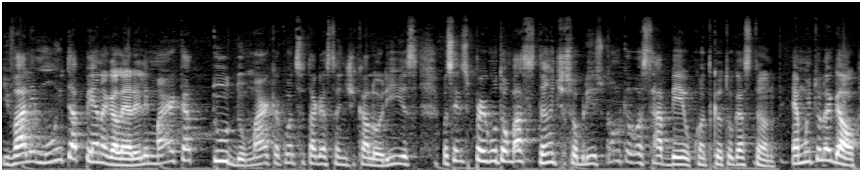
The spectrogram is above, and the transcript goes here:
e vale muito a pena, galera. Ele marca tudo, marca quanto você está gastando de calorias. Vocês perguntam bastante sobre isso, como que eu vou saber o quanto que eu estou gastando? É muito legal.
